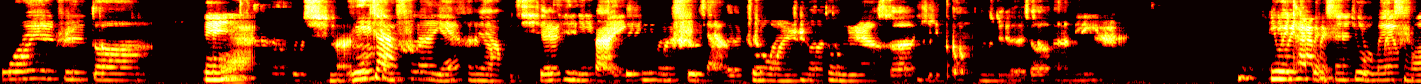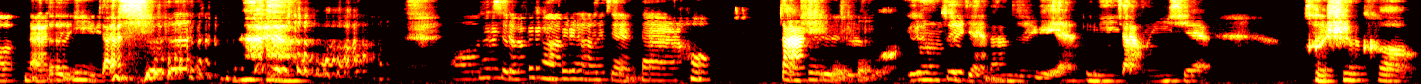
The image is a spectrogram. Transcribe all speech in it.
我也觉得，对呀，了不起嘛！你讲出来也很了不起，而且你把一个英文书讲的中文这么动人和易懂，我觉得就很厉害。因为它本身就没有什么难的英语单词。哦，他写的非常非常的简单，然后。大师用最简单的语言给你讲了一些很深刻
